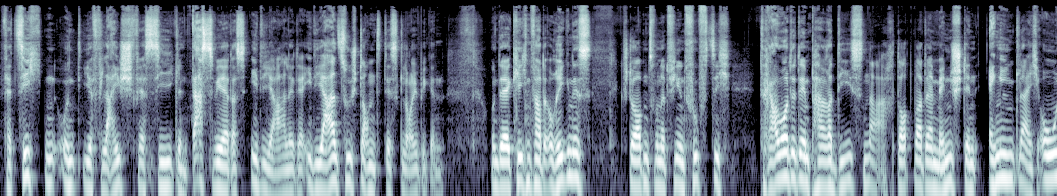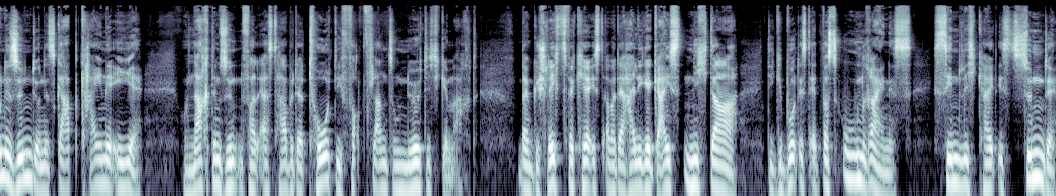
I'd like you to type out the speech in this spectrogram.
verzichten und ihr Fleisch versiegeln. Das wäre das Ideale, der Idealzustand des Gläubigen. Und der Kirchenvater Origenes, gestorben 254, trauerte dem Paradies nach. Dort war der Mensch den Engeln gleich, ohne Sünde, und es gab keine Ehe. Und nach dem Sündenfall erst habe der Tod die Fortpflanzung nötig gemacht. Beim Geschlechtsverkehr ist aber der Heilige Geist nicht da. Die Geburt ist etwas Unreines. Sinnlichkeit ist Sünde.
